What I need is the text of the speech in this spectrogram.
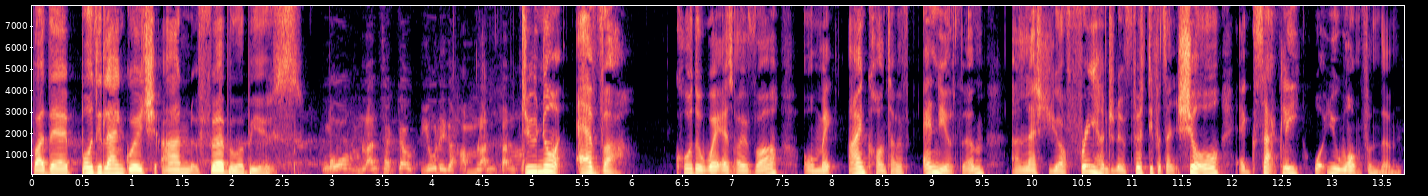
by their body language and verbal abuse. Do not ever call the waiters over or make eye contact with any of them unless you are 350% sure exactly what you want from them.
